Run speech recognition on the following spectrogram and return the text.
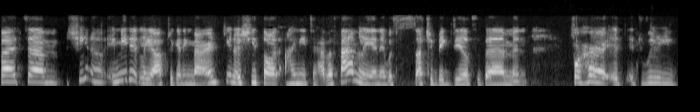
But um, she, you know, immediately after getting married, you know, she thought, I need to have a family. And it was such a big deal to them. And for her, it, it really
